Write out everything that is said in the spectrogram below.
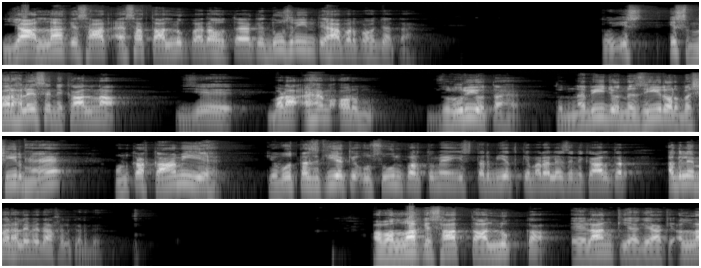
یا اللہ کے ساتھ ایسا تعلق پیدا ہوتا ہے کہ دوسری انتہا پر پہنچ جاتا ہے۔ تو اس اس مرحلے سے نکالنا یہ بڑا اہم اور ضروری ہوتا ہے۔ تو نبی جو نذیر اور بشیر ہیں، ان کا کام ہی یہ ہے کہ وہ تزکیے کے اصول پر تمہیں اس تربیت کے مرحلے سے نکال کر اگلے مرحلے میں داخل کر دے اب اللہ کے ساتھ تعلق کا اعلان کیا گیا کہ اللہ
